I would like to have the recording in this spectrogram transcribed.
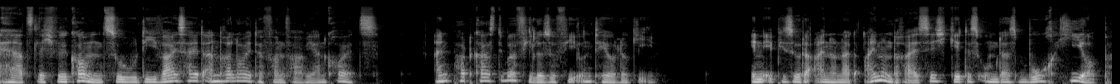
Herzlich willkommen zu Die Weisheit anderer Leute von Fabian Kreuz, ein Podcast über Philosophie und Theologie. In Episode 131 geht es um das Buch Hiob.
